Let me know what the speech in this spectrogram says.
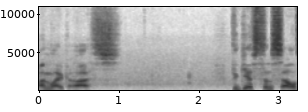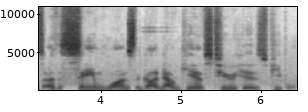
unlike us, the gifts themselves are the same ones that God now gives to his people.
